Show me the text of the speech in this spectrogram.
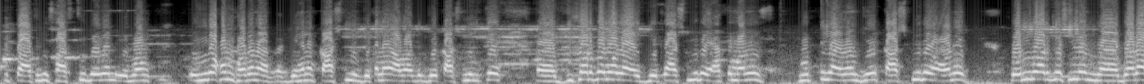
খুব তাড়াতাড়ি শাস্তি দেবেন এবং এইরকম ঘটনা যেখানে কাশ্মীর, যেখানে আমাদের যে কাশ্মীরকে বিসর্গ বলা হয় যে কাশ্মীরে এত মানুষ ঘুরতে যায় এবং যে কাশ্মীরে অনেক পরিবার গেছিলেন যারা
